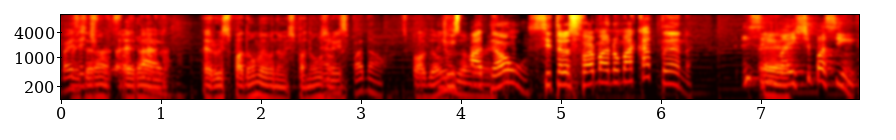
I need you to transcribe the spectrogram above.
Mas, Mas é era, tipo era, fantasma. era um espadão mesmo, não, um espadãozão. Era o espadão. Espadãozão, E o espadão se transforma numa katana. E sim, É. mas tipo assim,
